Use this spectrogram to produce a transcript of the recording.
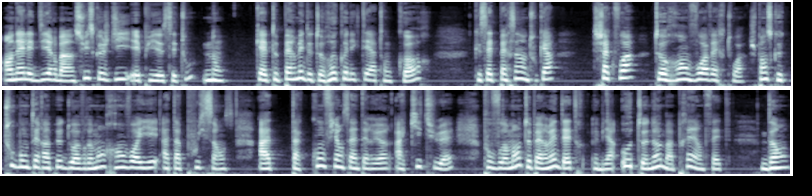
en elle et de dire ben suis ce que je dis et puis euh, c'est tout. Non, qu'elle te permet de te reconnecter à ton corps, que cette personne en tout cas chaque fois te renvoie vers toi. Je pense que tout bon thérapeute doit vraiment renvoyer à ta puissance, à ta confiance intérieure, à qui tu es, pour vraiment te permettre d'être eh bien autonome après en fait dans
